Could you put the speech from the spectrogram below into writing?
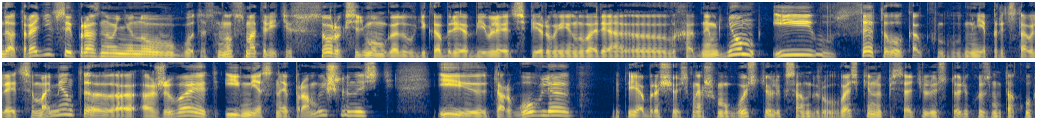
Да, традиции празднования Нового года. Ну, смотрите, в 1947 году в декабре объявляется 1 января э, выходным днем, и с этого, как мне представляется момент, э, оживает и местная промышленность, и торговля, это я обращаюсь к нашему гостю Александру Васькину, писателю, историку, знатоку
